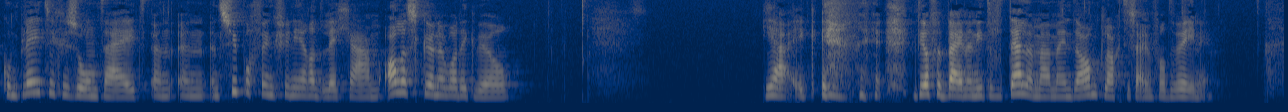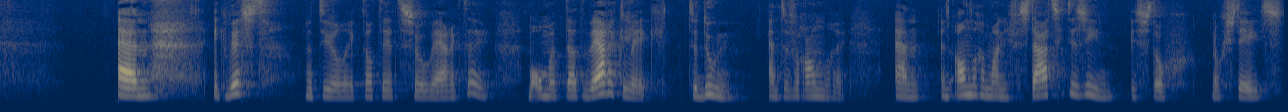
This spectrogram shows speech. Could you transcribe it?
complete gezondheid, een, een, een super functionerend lichaam, alles kunnen wat ik wil ja, ik, ik durf het bijna niet te vertellen, maar mijn darmklachten zijn verdwenen. En ik wist natuurlijk dat dit zo werkte. Maar om het daadwerkelijk te doen en te veranderen en een andere manifestatie te zien, is toch nog steeds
